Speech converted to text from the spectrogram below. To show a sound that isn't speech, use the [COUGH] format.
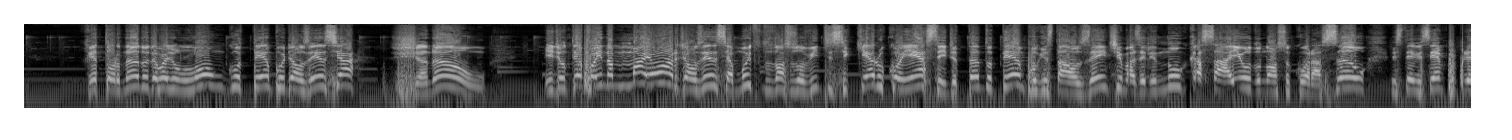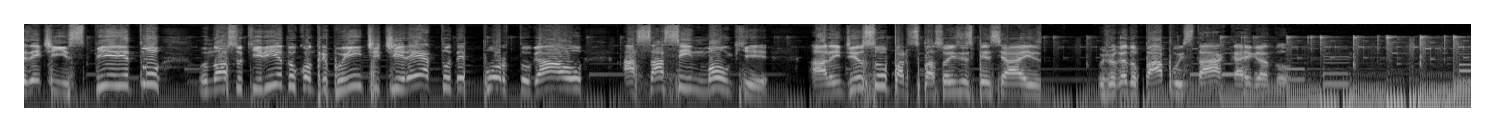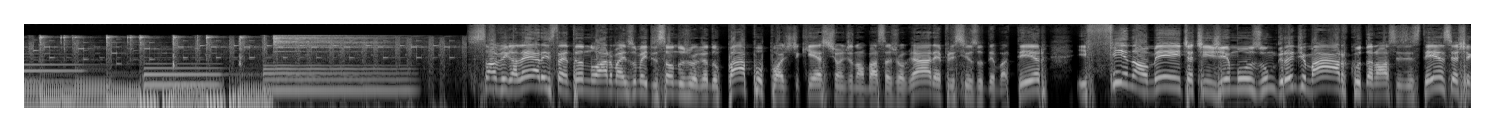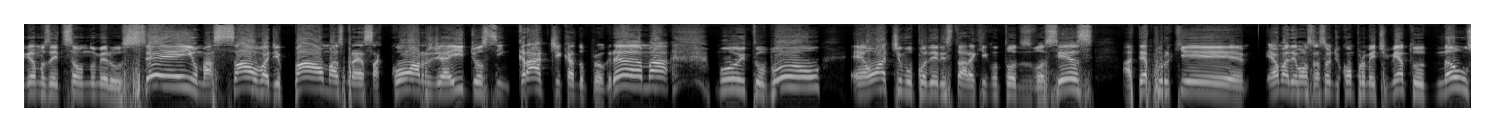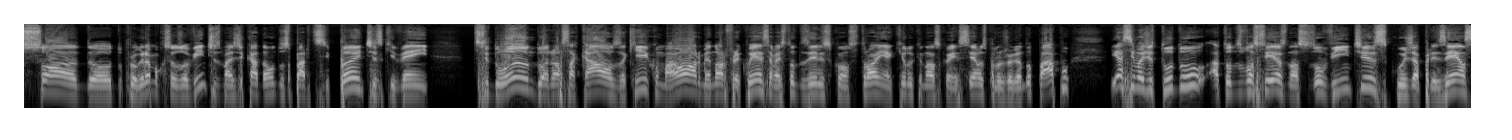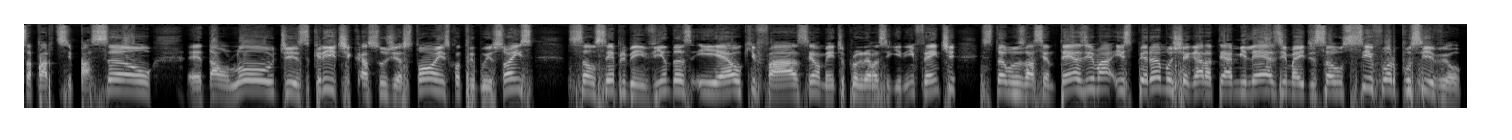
retornando depois de um longo tempo de ausência, Xandão, e de um tempo ainda maior de ausência. Muitos dos nossos ouvintes sequer o conhecem de tanto tempo que está ausente, mas ele nunca saiu do nosso coração, esteve sempre presente em espírito. O nosso querido contribuinte direto de Portugal, Assassin Monk. Além disso, participações especiais. O Jogando Papo está carregando. Salve galera, está entrando no ar mais uma edição do Jogando Papo, podcast onde não basta jogar, é preciso debater. E finalmente atingimos um grande marco da nossa existência, chegamos à edição número 100. Uma salva de palmas para essa corda idiosincrática do programa. Muito bom, é ótimo poder estar aqui com todos vocês até porque é uma demonstração de comprometimento não só do, do, programa com seus ouvintes, mas de cada um dos participantes que vem se doando a nossa causa aqui com maior, menor frequência, mas todos eles constroem aquilo que nós conhecemos pelo Jogando Papo. E acima de tudo, a todos vocês, nossos ouvintes, cuja presença, participação, eh, downloads, críticas, sugestões, contribuições são sempre bem-vindas e é o que faz realmente o programa seguir em frente. Estamos na centésima e esperamos chegar até a milésima edição, se for possível.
